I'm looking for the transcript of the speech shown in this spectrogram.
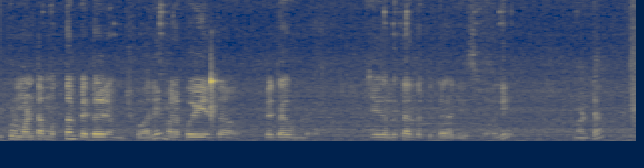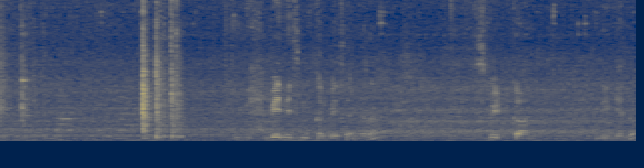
ఇప్పుడు మంట మొత్తం పెద్దగానే ఉంచుకోవాలి. మన పొయ్యి ఎంత పెద్దగా ఉండ చేయగలిగితే అంత పెద్దగా చేసుకోవాలి మంట. బీనీస్ ముక్కలు వేసాను కదా స్వీట్ కార్న్ గింజలు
